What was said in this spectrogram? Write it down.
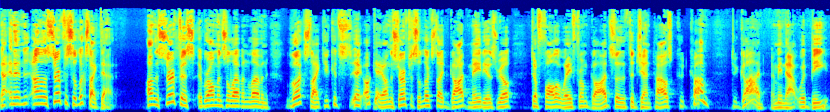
Now, and on the surface, it looks like that. On the surface, Romans 11, 11 looks like you could say, okay, on the surface, it looks like God made Israel to fall away from God so that the Gentiles could come to God. I mean, that would be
